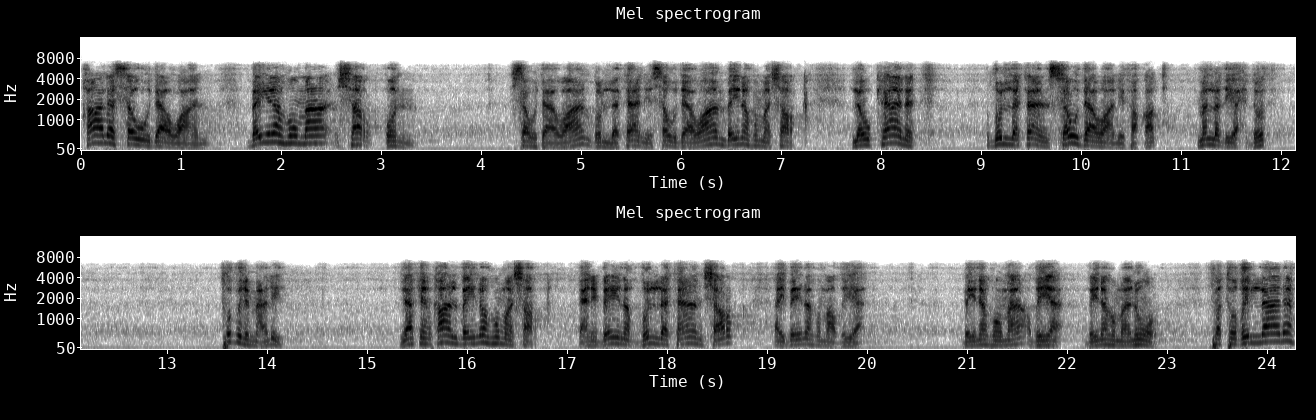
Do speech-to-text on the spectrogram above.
قال سوداوان بينهما شرق. سوداوان ظلتان سوداوان بينهما شرق. لو كانت ظلتان سوداوان فقط ما الذي يحدث؟ تظلم عليه. لكن قال بينهما شرق. يعني بين الظلتان شرق أي بينهما ضياء. بينهما ضياء بينهما نور. فتظلانه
